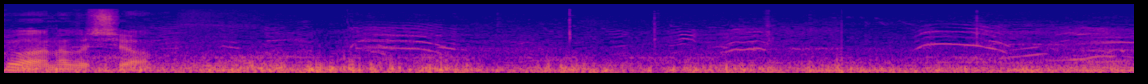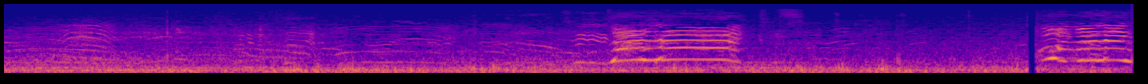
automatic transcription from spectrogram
Come on, another shot. Direct! Go on, Millie!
